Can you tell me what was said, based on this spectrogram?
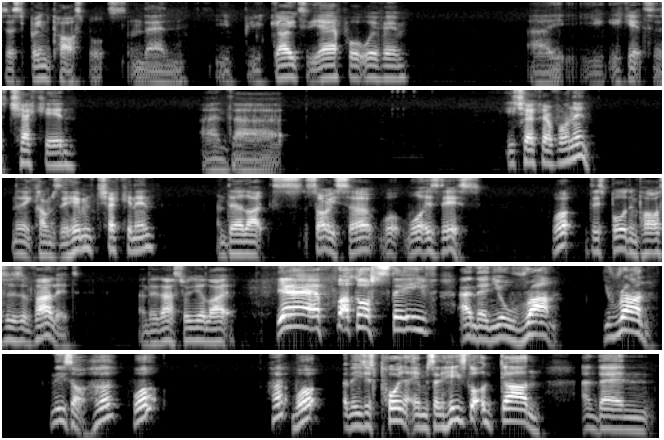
just bring the passports, and then you, you go to the airport with him. Uh, you, you get to the check-in, and uh, you check everyone in. Then it comes to him checking in, and they're like, "Sorry, sir, what what is this? What this boarding pass isn't valid." And then that's when you're like, "Yeah, fuck off, Steve," and then you'll run, you run, and he's like, "Huh? What? Huh? What?" And he just point at him and said, "He's got a gun." and then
